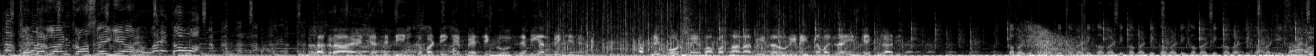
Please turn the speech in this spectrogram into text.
सेंटर लाइन क्रॉस नहीं किया लग रहा है जैसे टीम कबड्डी के बेसिक रूल से भी अनभिज्ञ है अपने कोर्ट में वापस आना भी ज़रूरी नहीं समझ रहे इनके खिलाड़ी कबड्डी कबड्डी कबड्डी कबड्डी कबड्डी कबड्डी कबड्डी कबड्डी कबड्डी कबड्डी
